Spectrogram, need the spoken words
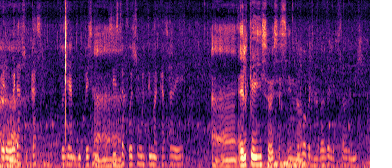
pero Ajá. era su casa. Entonces ya empiezan, Ah. esta fue su última casa de él, Ah, ¿el que hizo ese sí, fue no? gobernador del Estado de México.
